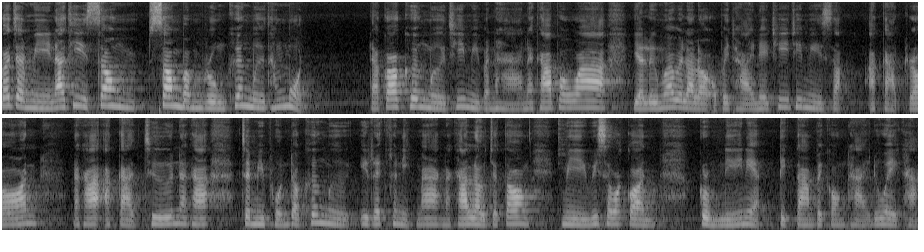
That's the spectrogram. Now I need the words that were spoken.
ก็จะมีหน้าที่ซ่อมซ่อมบำรุงเครื่องมือทั้งหมด แล้วก็เครื่องมือที่มีปัญหานะคะ เพราะว่าอย่าลืมว่าเวลาเราออกไปถ่ายในที่ที่มีอากาศร้อน นะคะอากาศชื้นนะคะจะมีผลต่อเครื่องมืออิเล็กทรอนิกส์มากนะคะ เราจะต้องมีวิศวกรกลุ่มนี้เนี่ยติดตามไปกองถ่ายด้วยค่ะ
